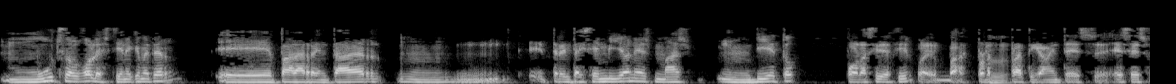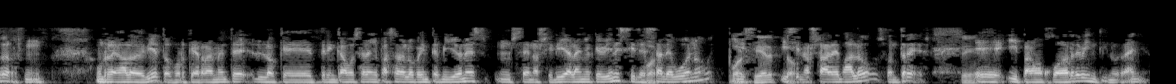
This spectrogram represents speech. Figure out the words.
muchos goles tiene que meter eh, para rentar mm, eh, 36 millones más mm, Vieto, por así decir, pues va- pr- Mm. prácticamente es, es eso, es un, regalo de Vieto, porque realmente lo que trincamos el año pasado los 20 millones mm, se nos iría el año que viene si le sale bueno por y, cierto. y si nos sale malo son tres. Sí. Eh, y para un jugador de 29 años.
